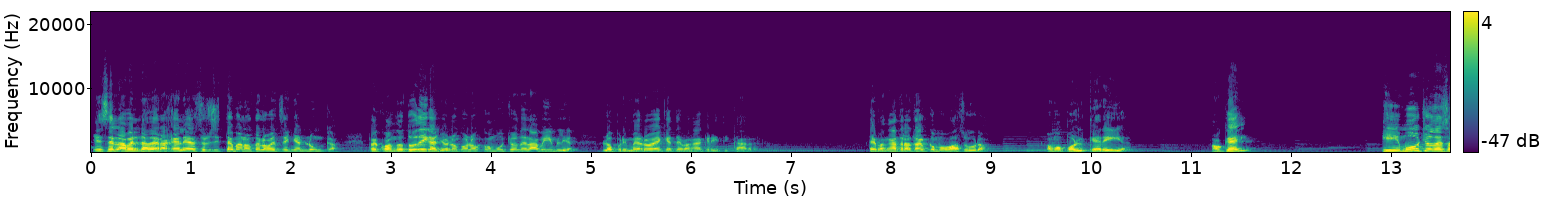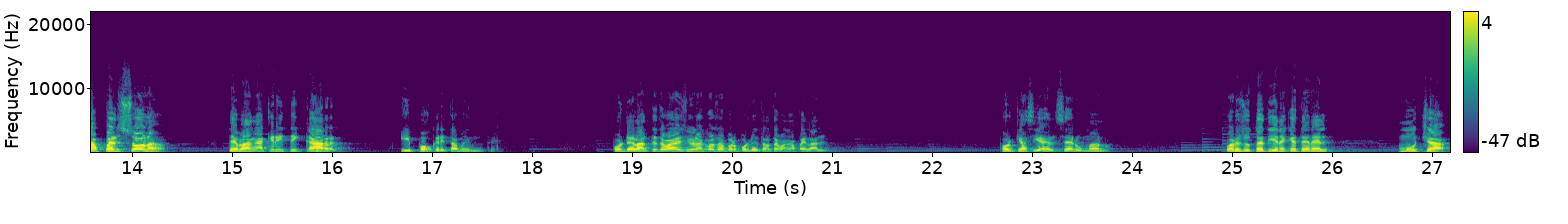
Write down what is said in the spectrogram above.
Esa es la verdadera realidad. Ese sistema no te lo va a enseñar nunca. Pues cuando tú digas, yo no conozco mucho de la Biblia, lo primero es que te van a criticar. Te van a tratar como basura, como porquería. ¿Ok? Y muchas de esas personas te van a criticar hipócritamente. Por delante te van a decir una cosa, pero por detrás te van a pelar. Porque así es el ser humano. Por eso usted tiene que tener mucha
